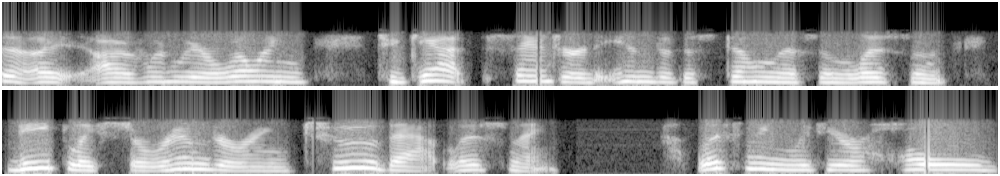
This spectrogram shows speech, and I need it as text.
uh, uh, when we were willing to get centered into the stillness and listen, deeply surrendering to that listening, listening with your whole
